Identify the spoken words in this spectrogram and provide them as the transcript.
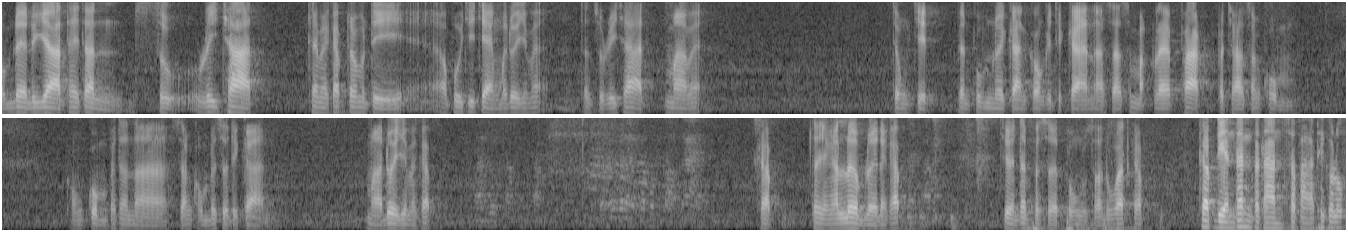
ผมได้อนุญาตให้ท่านสุริชาติ ใช่ไหมครับรัฐมนตรีเอาผู้ชี้แจงมาด้วยใช่ไหมท่านสุริชาติมาไหม จงจิตเป็นผู้อำนวยการกองกิจการอาสาสมัครและภาคประชาสังคม ของกรมพัฒนาสังคมและสวัสดิการ มาด้วยใช่ไหมครับ ครับถ้าอย่างนั้นเริ่มเลยนะครับ เชิญท่านประเสริฐพงศ์สอนุวัฒน์ครับกับเรียนท่านประธานสภาที่เคารพ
